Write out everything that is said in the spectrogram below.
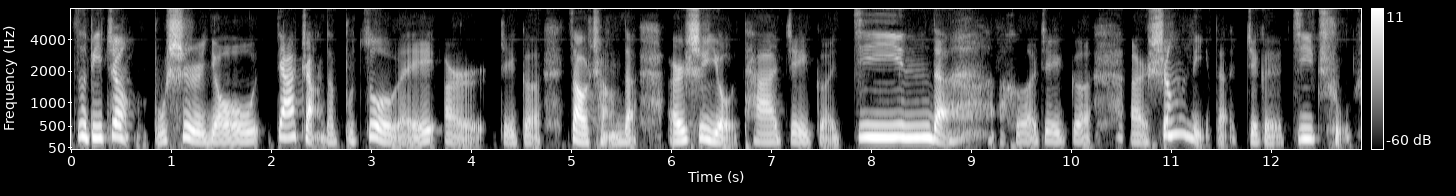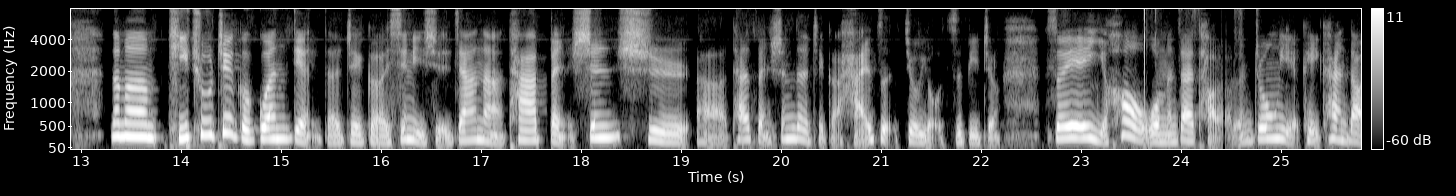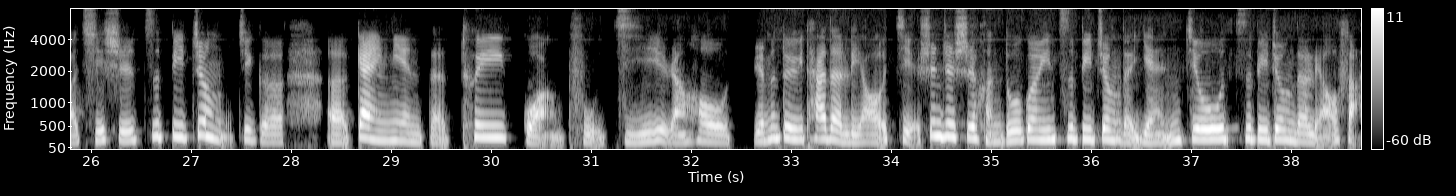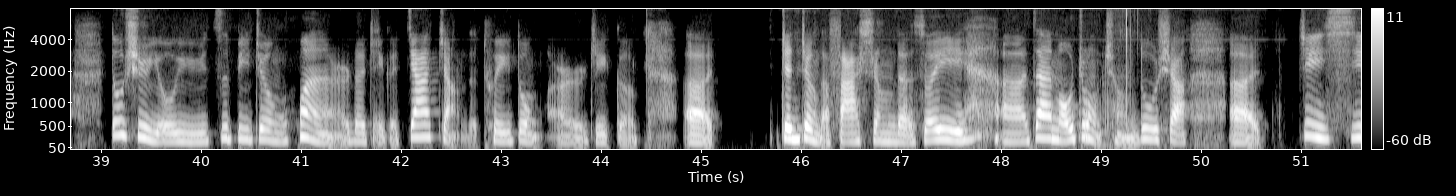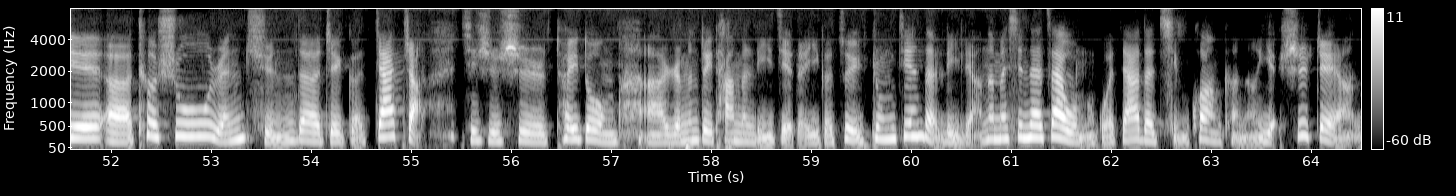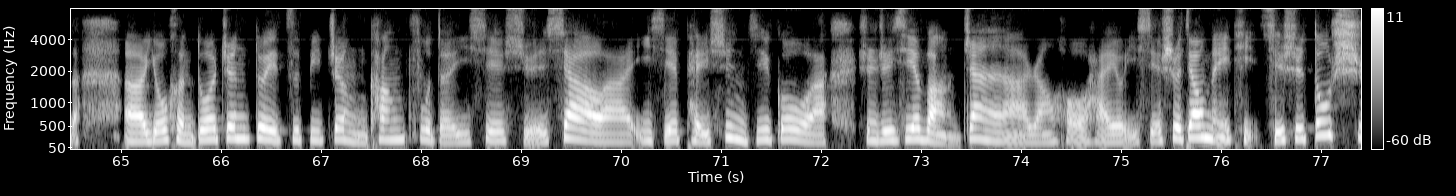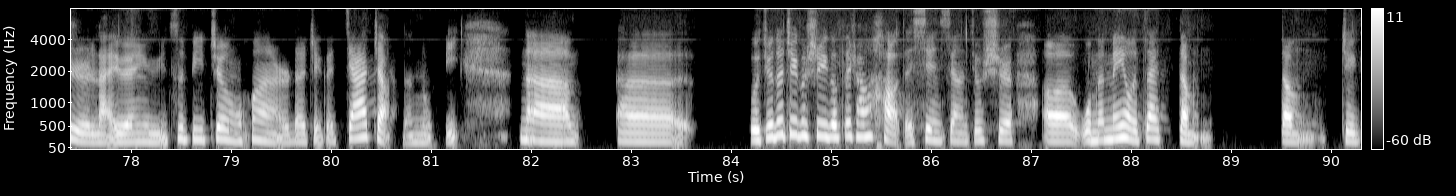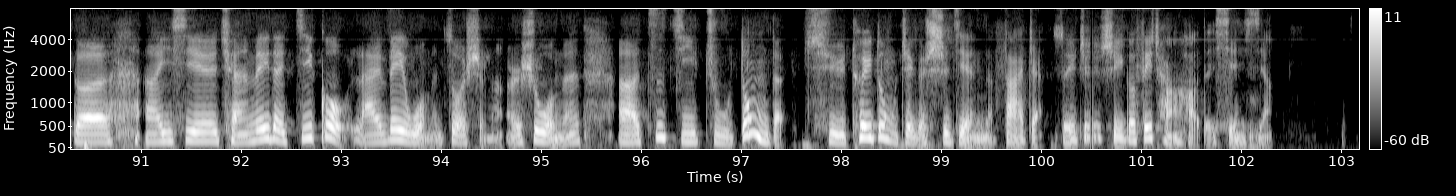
自闭症不是由家长的不作为而。这个造成的，而是有它这个基因的和这个呃生理的这个基础。那么提出这个观点的这个心理学家呢，他本身是啊，他本身的这个孩子就有自闭症，所以以后我们在讨论中也可以看到，其实自闭症这个呃概念的推广普及，然后。人们对于他的了解，甚至是很多关于自闭症的研究、自闭症的疗法，都是由于自闭症患儿的这个家长的推动而这个，呃，真正的发生的。所以，呃，在某种程度上，呃。这些呃特殊人群的这个家长，其实是推动啊人们对他们理解的一个最中间的力量。那么现在在我们国家的情况，可能也是这样的，呃，有很多针对自闭症康复的一些学校啊、一些培训机构啊，甚至一些网站啊，然后还有一些社交媒体，其实都是来源于自闭症患儿的这个家长的。努力，那呃，我觉得这个是一个非常好的现象，就是呃，我们没有在等等这个呃一些权威的机构来为我们做什么，而是我们呃自己主动的去推动这个事件的发展，所以这是一个非常好的现象。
